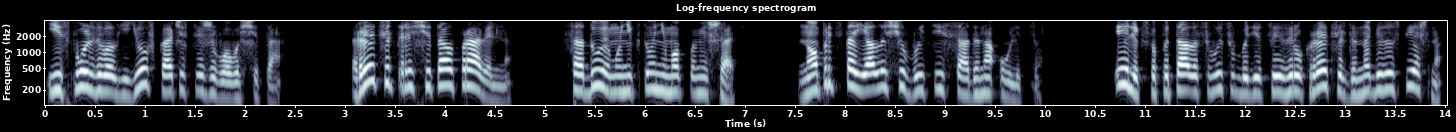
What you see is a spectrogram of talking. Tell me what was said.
и использовал ее в качестве живого щита. Редфилд рассчитал правильно. В саду ему никто не мог помешать. Но предстояло еще выйти из сада на улицу. Эликс попыталась высвободиться из рук Редфилда, но безуспешно.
